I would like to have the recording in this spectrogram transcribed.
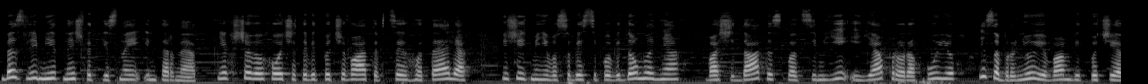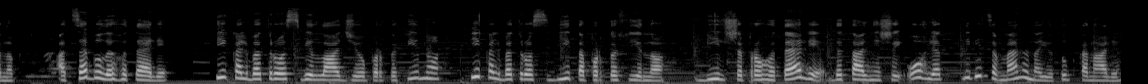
безлімітний швидкісний інтернет. Якщо ви хочете відпочивати в цих готелях, пишіть мені в особисті повідомлення, ваші дати, склад сім'ї, і я прорахую і забронюю вам відпочинок. А це були готелі Пік Альбатрос Вілладжіо Портофіно, Пік Альбатрос Віта Портофіно. Більше про готелі, детальніший огляд дивіться в мене на YouTube каналі.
